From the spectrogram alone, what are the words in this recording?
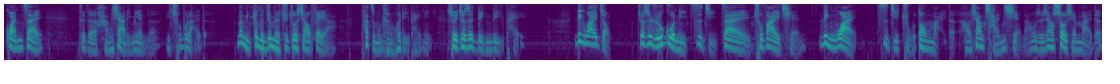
关在这个航厦里面的，你出不来的，那你根本就没有去做消费啊，他怎么可能会理赔你？所以就是零理赔。另外一种就是，如果你自己在出发以前，另外。自己主动买的，好像产险啊，或者像寿险买的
